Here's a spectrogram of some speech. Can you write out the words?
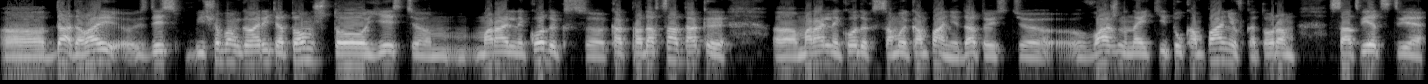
А, да, давай здесь еще будем говорить о том, что есть э, моральный кодекс э, как продавца, так и э, моральный кодекс самой компании, да, то есть важно найти ту компанию, в котором соответствие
